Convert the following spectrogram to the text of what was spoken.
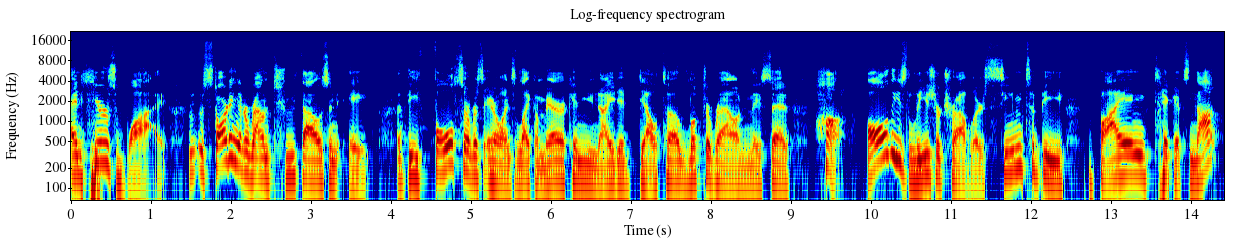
And here's why. Starting at around 2008, the full service airlines like American, United, Delta looked around and they said, huh, all these leisure travelers seem to be buying tickets not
